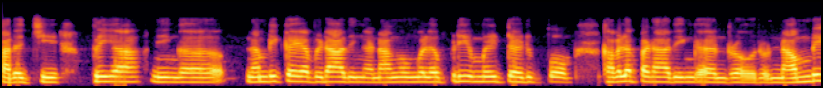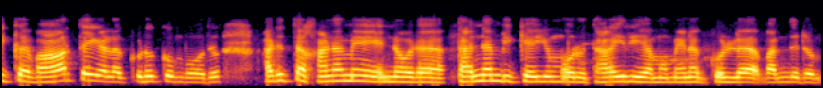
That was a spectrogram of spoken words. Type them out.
கதைச்சி பிரியா நீங்க நம்பிக்கையை விடாதீங்க. நாங்க உங்களை எப்படி மீட்டெடுப்போம்? கவலைப்படாதீங்கன்ற ஒரு நம்பிக்கை வார்த்தைகளை கொடுக்கும் போது அடுத்த கணமே என்னோட தன்னம்பிக்கையும் ஒரு தைரியமும் எனக்குள்ள வந்துடும்.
